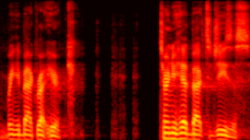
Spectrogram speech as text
Bring you back right here. Turn your head back to Jesus.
